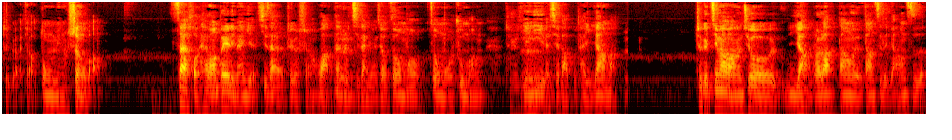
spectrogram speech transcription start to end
这个叫东明圣王。在《后太王碑》里面也记载了这个神话，但是记载名叫邹谋，邹谋朱蒙，就是音译的写法不太一样嘛。这个金蛙王就养着了，当为当自己的养子。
